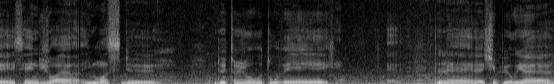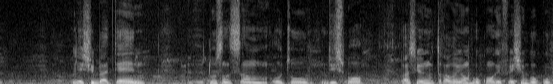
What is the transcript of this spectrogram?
C'est une joie immense de, de toujours retrouver les, les supérieurs, les subalternes, tous ensemble autour du sport. Parce que nous travaillons beaucoup, on réfléchit beaucoup.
